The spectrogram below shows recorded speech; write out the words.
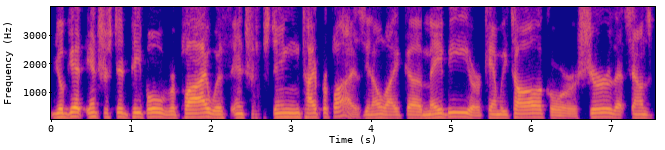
you'll get interested people reply with interesting type replies, you know, like uh, maybe or can we talk or sure that sounds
